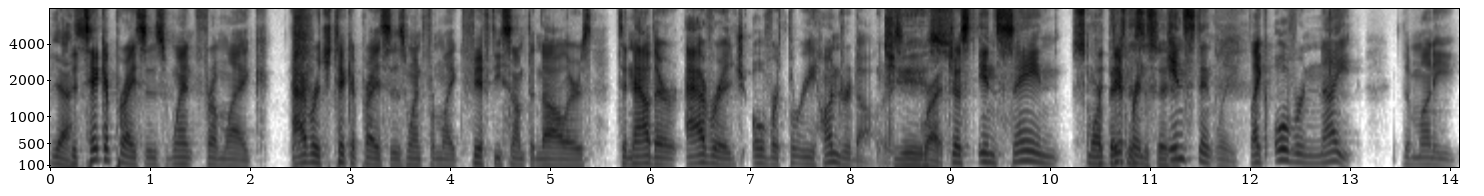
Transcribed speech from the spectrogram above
Yes. the ticket prices went from like average ticket prices went from like 50 something dollars to now they're average over $300. Jeez. Right. Just insane. Smart the business difference decision. instantly. Like overnight, the money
